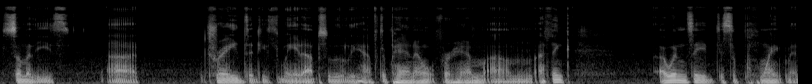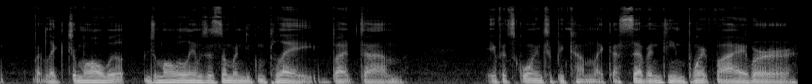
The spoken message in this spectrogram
some of these uh, trades that he's made absolutely have to pan out for him. Um, I think I wouldn't say disappointment, but like Jamaal Will- Jamaal Williams is someone you can play, but um, if it's going to become like a seventeen point five or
